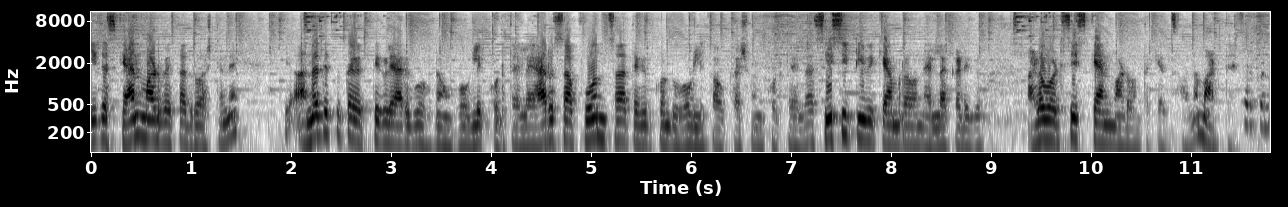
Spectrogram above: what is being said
ಈಗ ಸ್ಕ್ಯಾನ್ ಮಾಡಬೇಕಾದ್ರೂ ಅಷ್ಟೇ ಅನಧಿಕೃತ ವ್ಯಕ್ತಿಗಳು ಯಾರಿಗೂ ನಾವು ಹೋಗ್ಲಿಕ್ಕೆ ಕೊಡ್ತಾ ಇಲ್ಲ. ಯಾರು ಸಹ ಫೋನ್ ಸಹ ತೆಗೆದುಕೊಂಡು ಹೋಗ್ಲಿಕ್ಕೆ ಅವಕಾಶವನ್ನು ಕೊಡ್ತಾ ಇಲ್ಲ. ಸಿ ಸಿ ಟಿ ವಿ ಕ್ಯಾಮ್ರಾವನ್ನು ಎಲ್ಲ ಕಡೆಗೂ ಅಳವಡಿಸಿ ಸ್ಕ್ಯಾನ್ ಮಾಡುವಂಥ ಕೆಲಸವನ್ನು ಮಾಡ್ತಾ ಇದ್ದೀವಿ. ಸರ್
